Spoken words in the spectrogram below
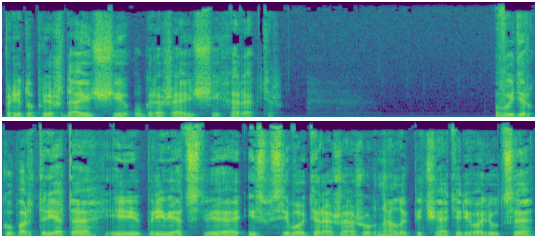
предупреждающий, угрожающий характер. Выдерку портрета и приветствия из всего тиража журнала «Печать и революция»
